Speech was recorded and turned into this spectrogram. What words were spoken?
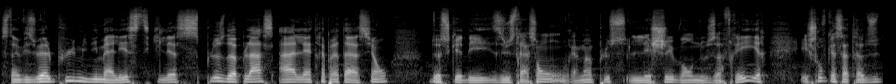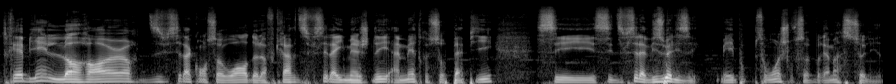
C'est un visuel plus minimaliste qui laisse plus de place à l'interprétation de ce que des illustrations vraiment plus léchées vont nous offrir. Et je trouve que ça traduit très bien l'horreur difficile à concevoir de Lovecraft, difficile à imaginer, à mettre sur papier. C'est difficile à visualiser. Mais pour, moi, je trouve ça vraiment solide.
